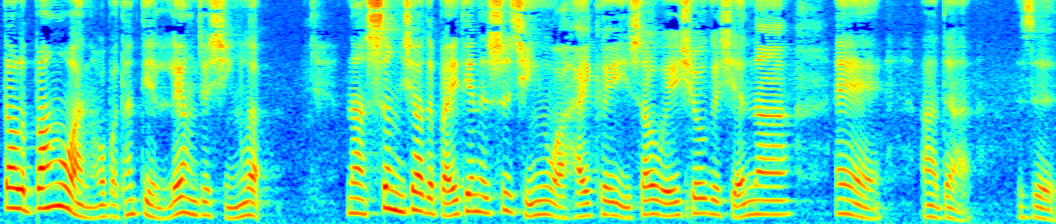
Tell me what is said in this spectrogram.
到了傍晚我把它点亮就行了。那剩下的白天的事情，我还可以稍微休个闲呐、啊，哎，啊的，就是，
